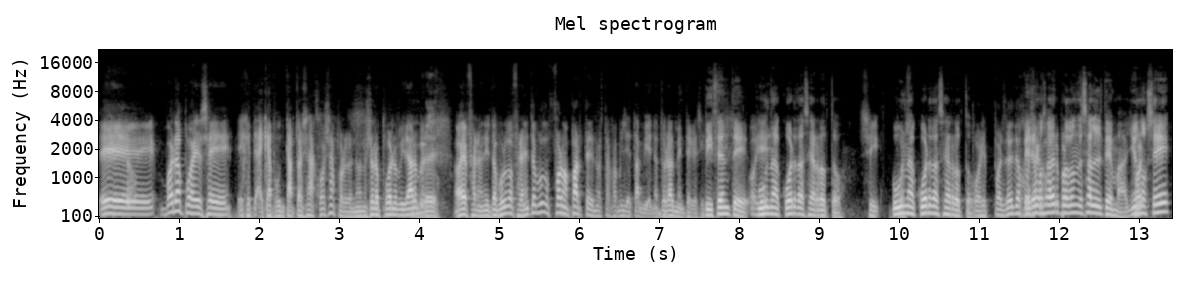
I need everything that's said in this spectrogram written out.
Eh, bueno, pues eh, es que hay que apuntar todas esas cosas porque no, no se nos pueden olvidar. Hombre. A ver, Fernandito Burgos, Fernandito Burgos forma parte de nuestra familia también, naturalmente que sí. Vicente, Oye. una cuerda se ha roto. Sí. Una cuerda se ha roto. Pues, pues doy de José Veremos a ver por dónde sale el tema. Yo Pues- no sé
